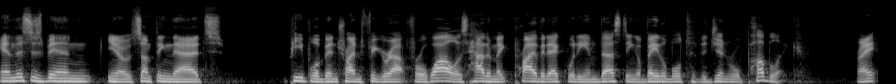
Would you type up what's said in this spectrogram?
and this has been, you know, something that people have been trying to figure out for a while is how to make private equity investing available to the general public, right?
